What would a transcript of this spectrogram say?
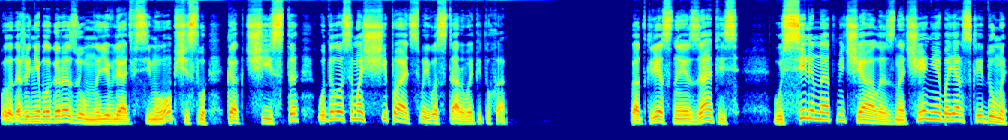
было даже неблагоразумно являть всему обществу, как чисто удалось ощипать своего старого петуха. Подкрестная запись усиленно отмечала значение Боярской думы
